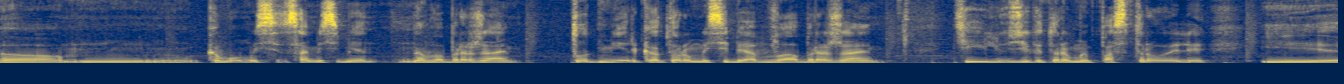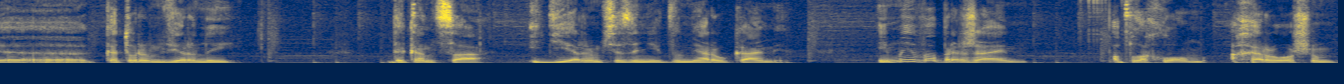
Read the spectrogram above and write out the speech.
кого мы сами себе навоображаем. тот мир, который мы себя воображаем. Те иллюзии, которые мы построили и э, которым верны до конца. И держимся за них двумя руками. И мы воображаем о плохом, о хорошем.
